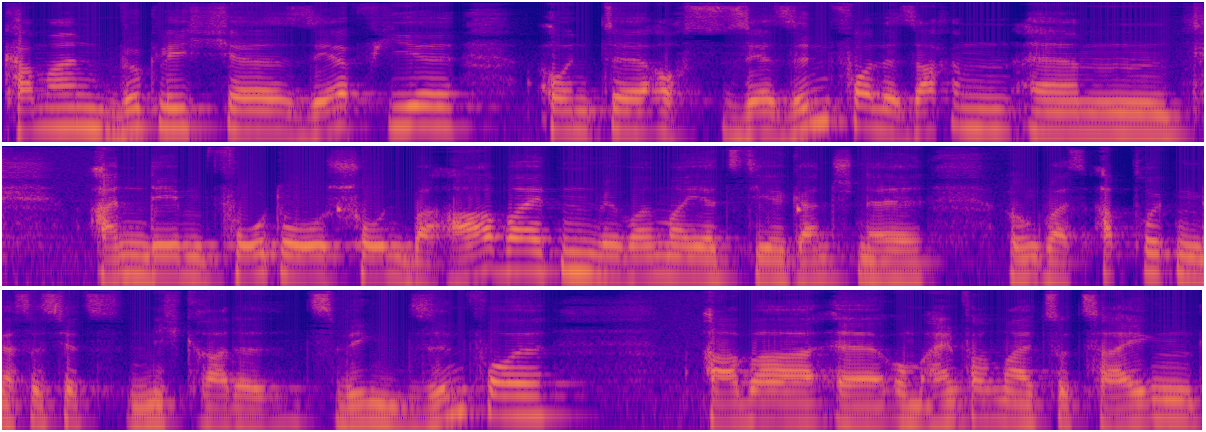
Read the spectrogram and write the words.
kann man wirklich äh, sehr viel und äh, auch sehr sinnvolle Sachen ähm, an dem Foto schon bearbeiten. Wir wollen mal jetzt hier ganz schnell irgendwas abdrücken. Das ist jetzt nicht gerade zwingend sinnvoll aber äh, um einfach mal zu zeigen,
